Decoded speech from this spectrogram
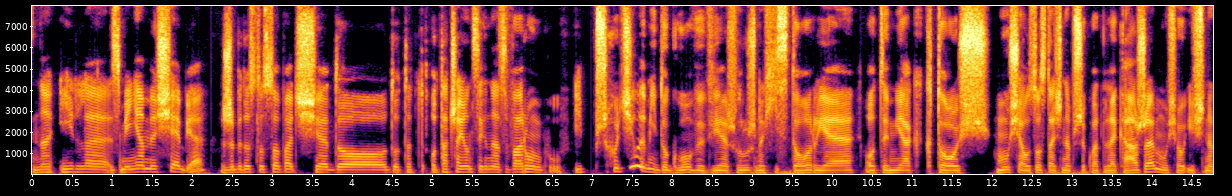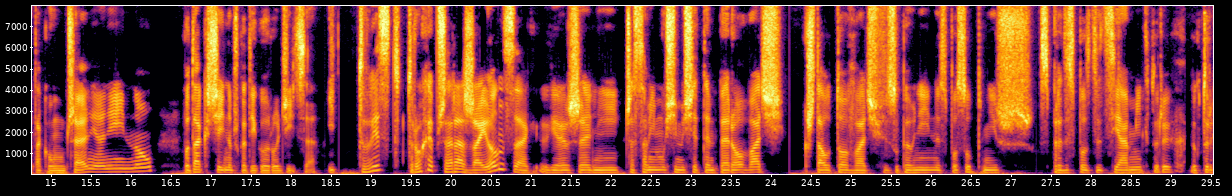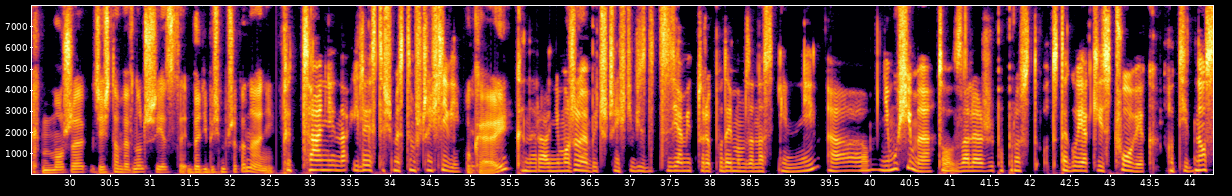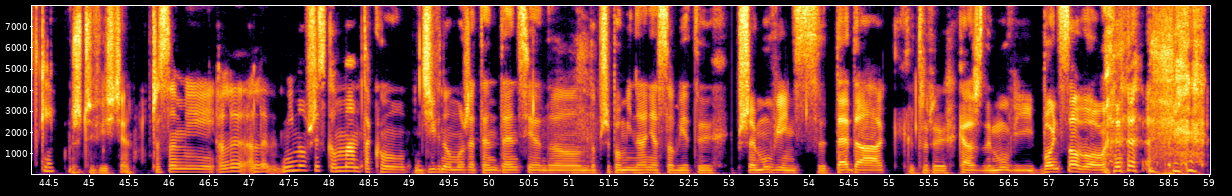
na ile zmieniamy siebie, żeby dostosować się do, do otaczających nas warunków. I przychodziły mi do głowy, wiesz, różne historie, historie o tym, jak ktoś musiał zostać na przykład lekarzem, musiał iść na taką uczelnię, a nie inną, bo tak chcieli na przykład jego rodzice. I to jest trochę przerażające, jeżeli czasami musimy się temperować kształtować w zupełnie inny sposób niż z predyspozycjami, których, do których może gdzieś tam wewnątrz jest, bylibyśmy przekonani. Pytanie, na ile jesteśmy z tym szczęśliwi? Okej. Okay. Generalnie możemy być szczęśliwi z decyzjami, które podejmą za nas inni, a nie musimy. To zależy po prostu od tego, jaki jest człowiek, od jednostki. Rzeczywiście. Czasami, ale, ale mimo wszystko mam taką dziwną może tendencję do, do przypominania sobie tych przemówień z TEDa, których każdy mówi bądź sobą.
